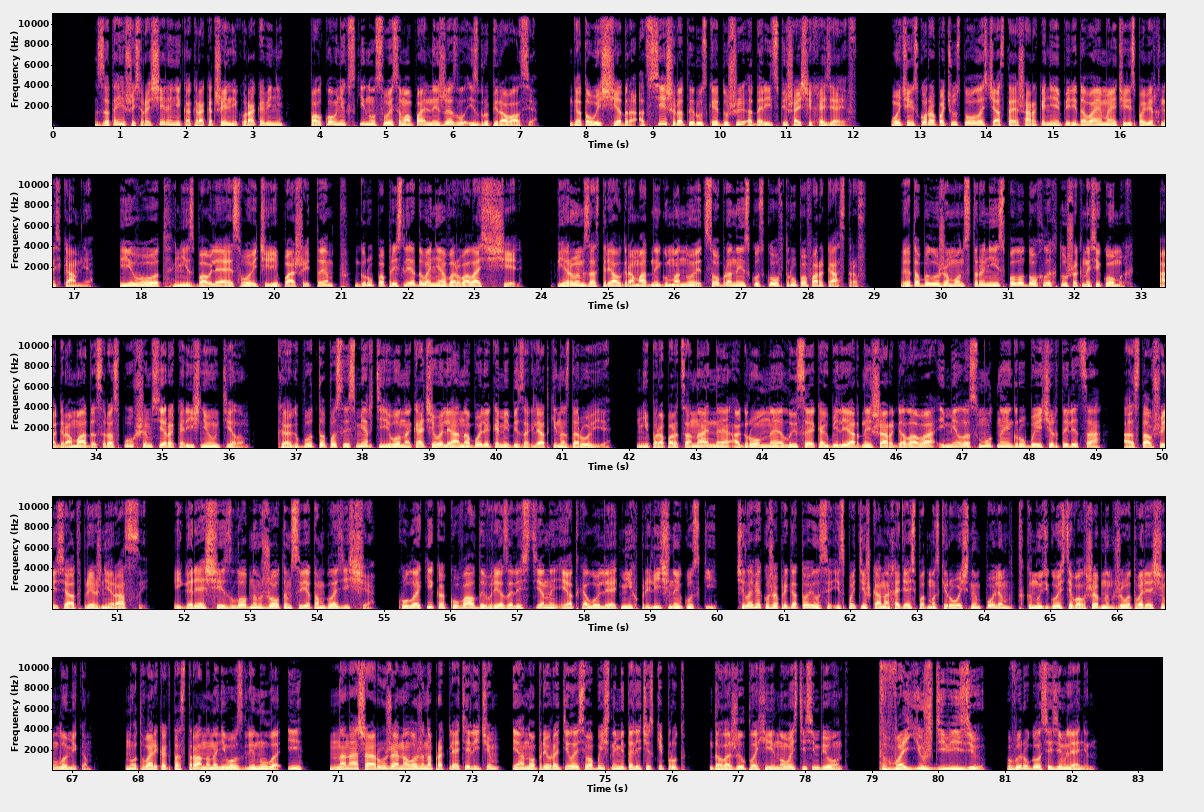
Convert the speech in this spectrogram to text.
Затаившись в расщелине, как рак-отшельник в раковине, полковник скинул свой самопальный жезл и сгруппировался готовый щедро от всей широты русской души одарить спешащих хозяев. Очень скоро почувствовалось частое шарканье, передаваемое через поверхность камня. И вот, не сбавляя свой черепаший темп, группа преследования ворвалась в щель. Первым застрял громадный гуманоид, собранный из кусков трупов оркастров. Это был уже монстр не из полудохлых тушек насекомых, а громада с распухшим серо-коричневым телом. Как будто после смерти его накачивали анаболиками без оглядки на здоровье. Непропорциональная, огромная, лысая, как бильярдный шар голова имела смутные грубые черты лица, оставшиеся от прежней расы, и горящие злобным желтым светом глазища. Кулаки, как кувалды, врезали стены и откололи от них приличные куски. Человек уже приготовился, из-под тишка находясь под маскировочным полем, ткнуть гостя волшебным животворящим ломиком. Но тварь как-то странно на него взглянула и... «На наше оружие наложено проклятие личем, и оно превратилось в обычный металлический пруд», доложил плохие новости симбионт. «Твою ж дивизию!» выругался землянин.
